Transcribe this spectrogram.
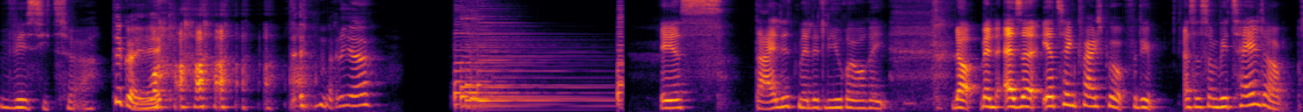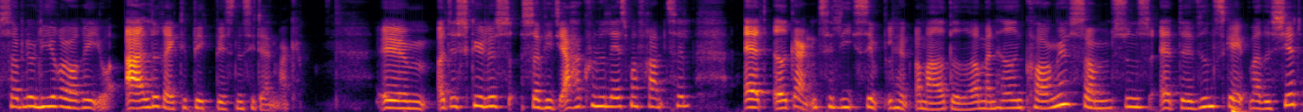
hvis I tør. Det gør jeg ikke. Maria. Yes, dejligt med lidt ligerøveri. Nå, men altså, jeg tænkte faktisk på, fordi altså, som vi talte om, så blev ligerøveri jo aldrig rigtig big business i Danmark. Øhm, og det skyldes, så vidt jeg har kunnet læse mig frem til, at adgangen til lige simpelthen var meget bedre. Man havde en konge, som synes at øh, videnskab var the shit,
